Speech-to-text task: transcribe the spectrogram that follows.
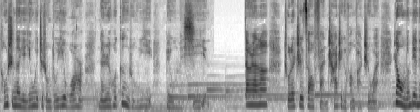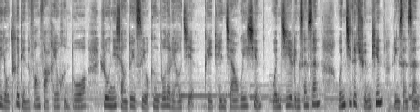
同时呢，也因为这种独一无二，男人会更容易被我们吸引。当然啦，除了制造反差这个方法之外，让我们变得有特点的方法还有很多。如果你想对此有更多的了解，可以添加微信文姬零三三，文姬的全拼零三三，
